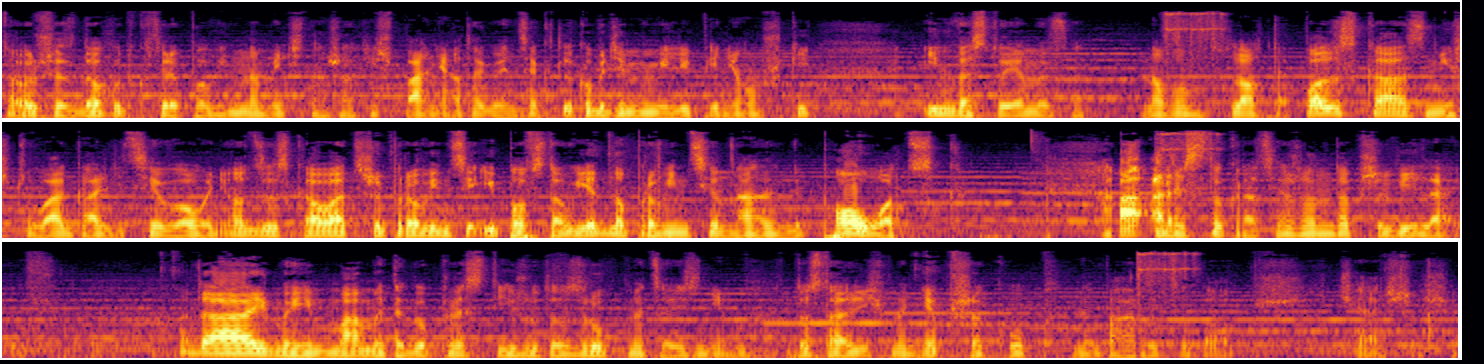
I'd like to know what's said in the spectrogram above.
To już jest dochód, który powinna mieć nasza Hiszpania. Tak więc jak tylko będziemy mieli pieniążki, inwestujemy w nową flotę. Polska zniszczyła Galicję Wołyń, odzyskała trzy prowincje i powstał jednoprowincjonalny Połock. A arystokracja żąda przywilejów. A dajmy im, mamy tego prestiżu, to zróbmy coś z nim. Dostaliśmy nieprzekupny, bardzo dobrze. Cieszę się.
